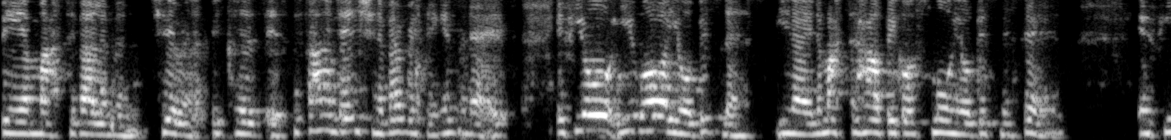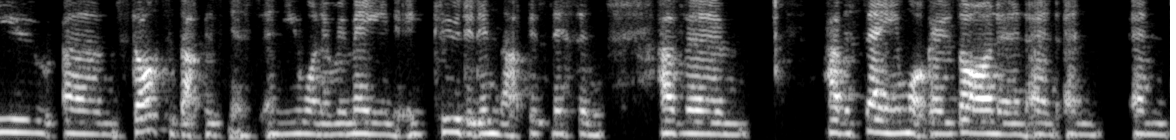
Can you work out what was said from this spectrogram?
be a massive element to it because it's the foundation of everything isn't it it's if you're you are your business you know no matter how big or small your business is if you um, started that business and you want to remain included in that business and have um, have a say in what goes on and and and and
